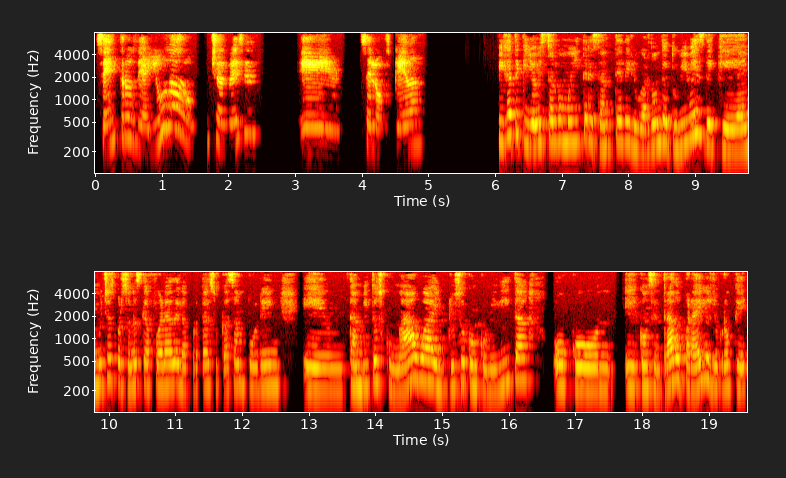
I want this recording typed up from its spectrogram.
centros de ayuda o muchas veces eh, se los quedan. Fíjate que yo he visto algo muy interesante del lugar donde tú vives, de que hay muchas personas que afuera de la puerta de su casa ponen eh, tambitos con agua, incluso con comidita, o con eh, concentrado para ellos. Yo creo que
